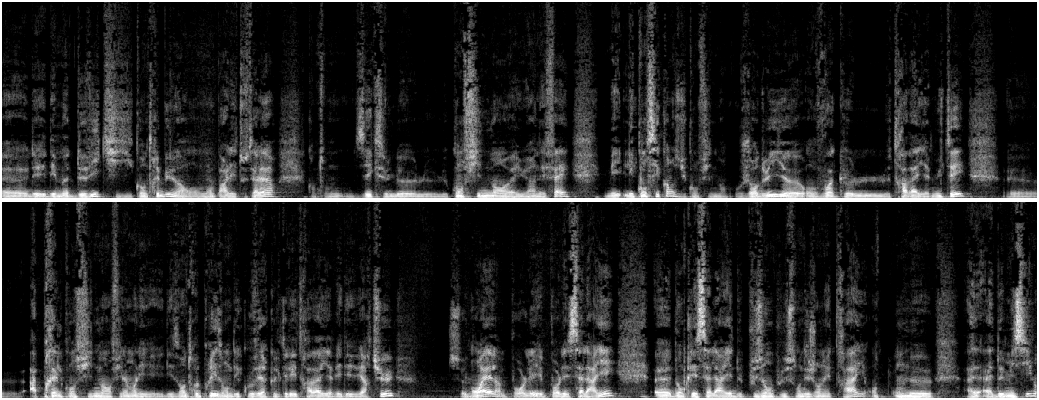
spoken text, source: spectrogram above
euh, des, des, modes de vie qui contribuent. Hein. On en parlait tout à l'heure quand on disait que le, confinement a eu un effet, mais les conséquences du confinement. Aujourd'hui, euh, on voit que le travail a muté. Après le confinement, finalement, les entreprises ont découvert que le télétravail avait des vertus selon elle, hein, pour les, pour les salariés. Euh, donc les salariés, de plus en plus, ont des journées de travail. On, ne, à, domicile,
